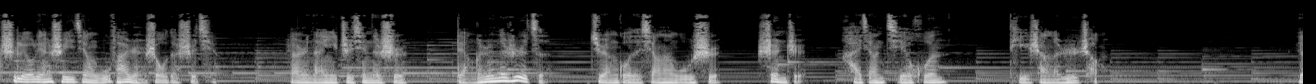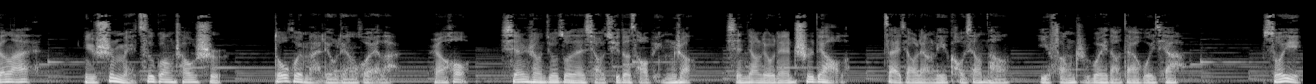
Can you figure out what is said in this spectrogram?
吃榴莲是一件无法忍受的事情。让人难以置信的是，两个人的日子居然过得相安无事，甚至。还将结婚提上了日程。原来，女士每次逛超市都会买榴莲回来，然后先生就坐在小区的草坪上，先将榴莲吃掉了，再嚼两粒口香糖，以防止味道带回家。所以，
